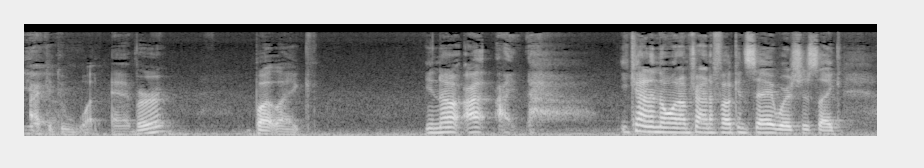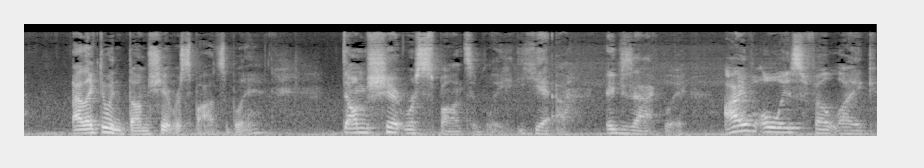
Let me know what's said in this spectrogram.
yeah. I could do whatever, but like, you know I I you kind of know what I'm trying to fucking say where it's just like I like doing dumb shit responsibly. dumb shit responsibly. Yeah, exactly. I've always felt like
